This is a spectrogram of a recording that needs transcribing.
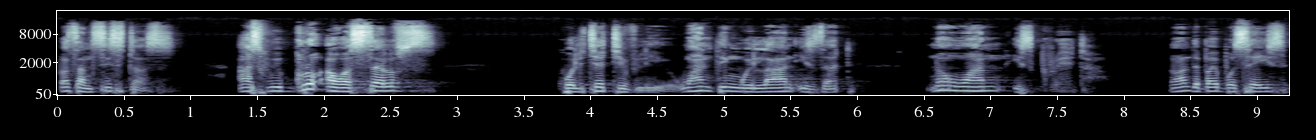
brothers and sisters, as we grow ourselves qualitatively, one thing we learn is that no one is greater. Now the Bible says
